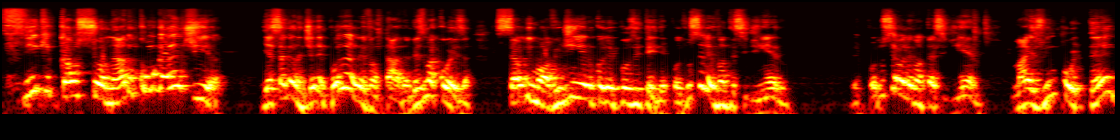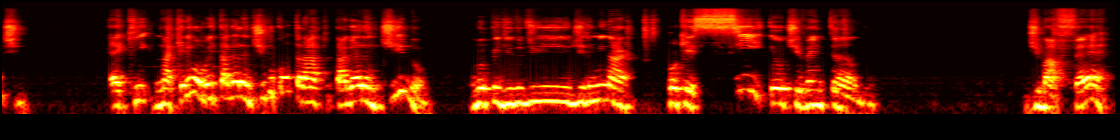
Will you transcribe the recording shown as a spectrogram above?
fique calcionado como garantia. E essa garantia depois é levantada. A mesma coisa. Céu do imóvel, o dinheiro que eu depositei, depois você levanta esse dinheiro. Depois você vai levantar esse dinheiro. Mas o importante é que naquele momento está garantido o contrato, está garantido o meu pedido de, de liminar. Porque se eu estiver entrando de má fé,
